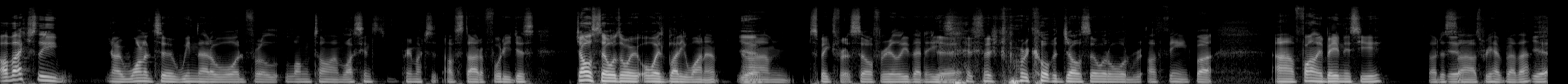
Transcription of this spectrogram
I've actually, you know, wanted to win that award for a long time. Like since pretty much I've started footy, just Joel Selwood's always, always bloody won it. Yeah. Um, speaks for itself really that he's Yeah. it's probably called the Joel Selwood Award, I think. But uh, finally beat him this year, so I just Yeah. uh, was pretty happy about that. Yeah,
